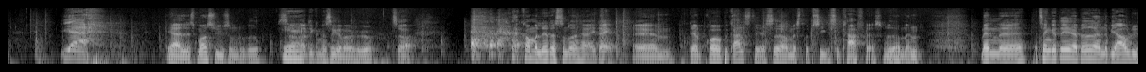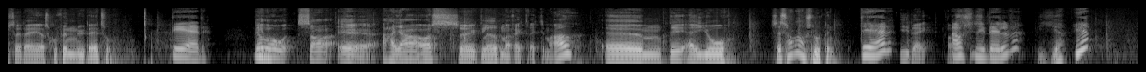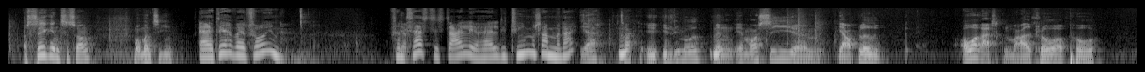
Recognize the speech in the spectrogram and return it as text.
Ja. Yeah. Jeg er lidt småsyg, som du ved. Så, Ja. Og det kan man sikkert nok høre. Så der kommer lidt af sådan noget her i dag. Øhm, jeg vil prøve at begrænse det. Jeg sidder med strepsil til kaffe og så videre. Men, men øh, jeg tænker, det er bedre, end at vi aflyser i dag og skulle finde en ny dato. Det er det. Derudover så øh, har jeg også øh, glædet mig rigtig, rigtig meget. Øhm, det er jo sæsonafslutning Det er det. i dag. Og Afsnit sidste- 11. Ja, Ja. og sikke en sæson, må man sige. Ja, det har været forrygende. Fantastisk dejligt at have alle de timer sammen med dig. Ja, tak. I, i lige måde. Men jeg må også sige, øh, jeg er blevet overraskende meget klogere på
